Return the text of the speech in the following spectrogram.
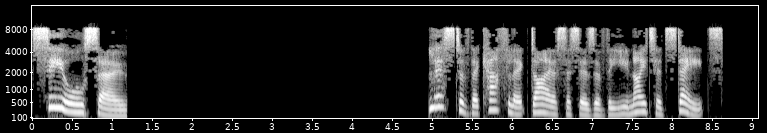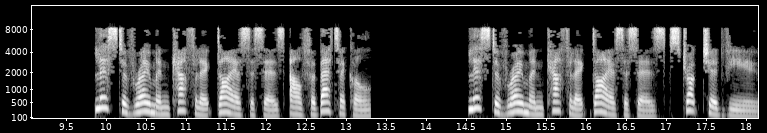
See also List of the Catholic dioceses of the United States. List of Roman Catholic dioceses alphabetical. List of Roman Catholic dioceses structured view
